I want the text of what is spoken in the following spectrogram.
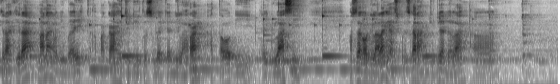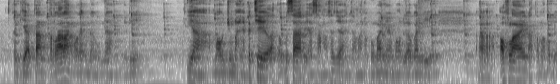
Kira-kira mana yang lebih baik? Apakah judi itu sebaiknya dilarang atau diregulasi? Maksudnya kalau dilarang ya seperti sekarang judi adalah uh, kegiatan terlarang oleh undang-undang. Jadi ya mau jumlahnya kecil atau besar ya sama saja ancaman hukumannya mau dilakukan di uh, offline atau melakukan di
